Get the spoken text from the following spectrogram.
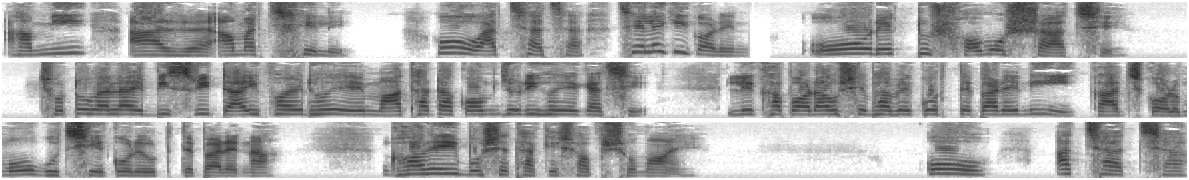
আমি আর আমার ছেলে। ও আচ্ছা আচ্ছা। ছেলে কি করেন? ওর একটু সমস্যা আছে। ছোটবেলায় বিশ্রী টাইফয়েড হয়ে মাথাটা কমজোরি হয়ে গেছে। লেখাপড়াও সেভাবে করতে পারেনি, কাজকর্মও গুছিয়ে করে উঠতে পারে না। ঘরেই বসে থাকে সব সময়। ও আচ্ছা আচ্ছা।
